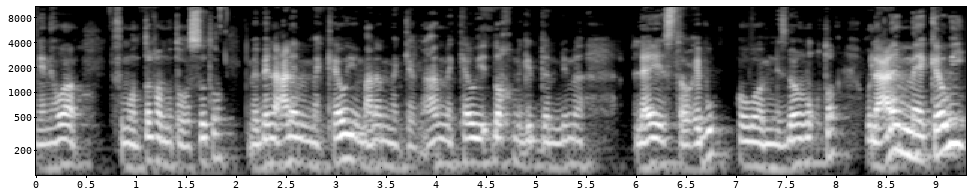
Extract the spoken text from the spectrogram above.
يعني هو في منطقة متوسطة ما بين العالم المكاوي والعالم المكاوي. العالم المكاوي ضخم جدا بما لا يستوعبه. هو بالنسبة له نقطة. والعالم المكاوي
